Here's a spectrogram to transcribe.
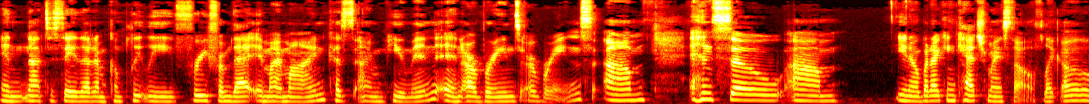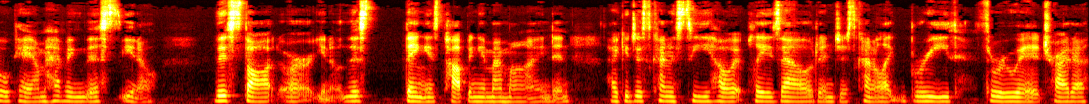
and not to say that I'm completely free from that in my mind because I'm human and our brains are brains. Um, and so, um, you know, but I can catch myself like, oh, okay, I'm having this, you know, this thought or, you know, this thing is popping in my mind and I could just kind of see how it plays out and just kind of like breathe through it, try to,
